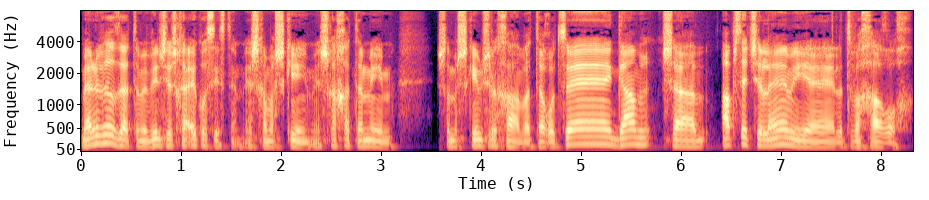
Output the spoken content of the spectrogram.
מעבר לזה אתה מבין שיש לך אקו סיסטם, יש לך משקיעים, יש לך חתמים, יש לך משקיעים שלך, ואתה רוצה גם שהאפסט שלהם יהיה לטווח הארוך.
